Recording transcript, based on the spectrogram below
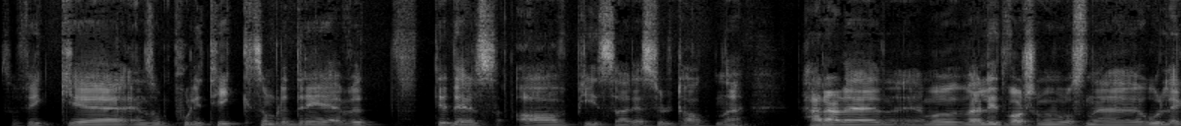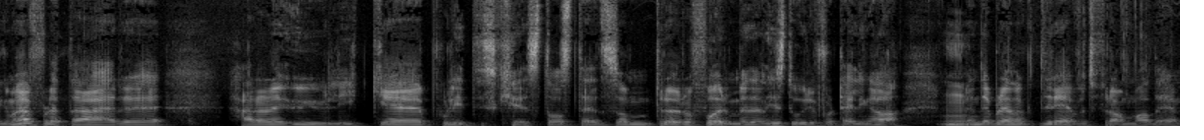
Så fikk eh, en sånn politikk som ble drevet til dels av PISA-resultatene. Her er det, Jeg må være litt varsom med hvordan jeg ordlegger meg, for dette er eh, her er det ulike politiske ståsted som prøver å forme den historiefortellinga. Mm. Men det ble nok drevet fram av det.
